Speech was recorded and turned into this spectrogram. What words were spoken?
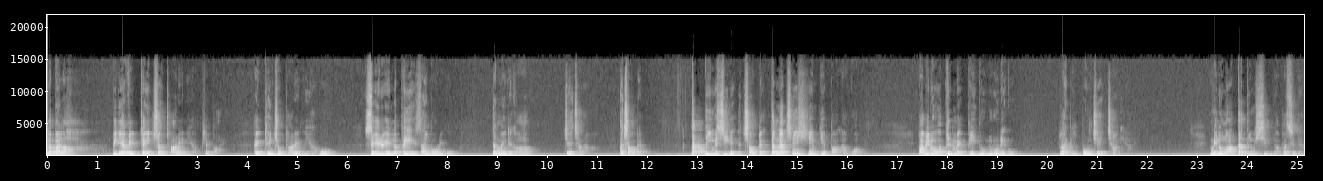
လက်ပံလား PDF တွေထိမ့်ချုပ်ထားတဲ့နေရာဖြစ်ပါတယ်အဲ့ထိမ့်ချုပ်ထားတဲ့နေရာကိုဈေးတွေလက်ဖေးဆိုင်ပေါ်တွေကိုတမိန်တကားကျဲချတာအချောက်တက်တတ်တိမရှိတဲ့အချောက်တက်တနတ်ချင်းရှင်ပြစ်ပါလားကွာ ဘာဖြစ်လို့အပြစ်မဲ့ပြည်သူလူထုတွေကိုလိုက်ပြီးဘုံကျဲချနေတာလဲမင်းတို့မှာတတ်တိမရှိဘူးလားဖတ်စစ်တယ်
